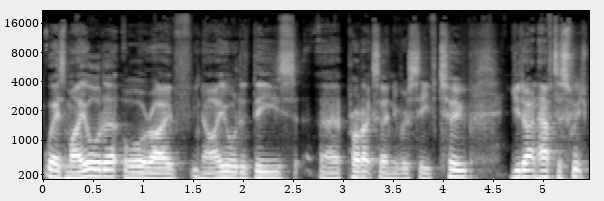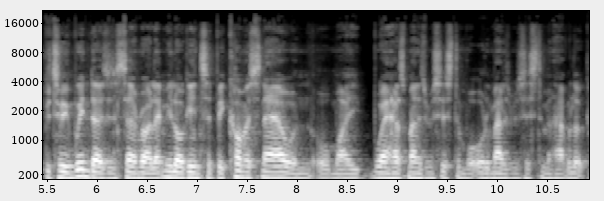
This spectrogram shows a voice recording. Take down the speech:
where's my order? Or i've you know i ordered these uh, products only received two. You don't have to switch between windows and say right let me log into BigCommerce now and or my warehouse management system or order management system and have a look.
